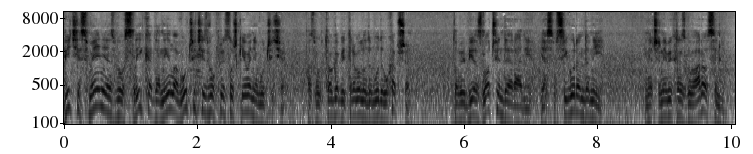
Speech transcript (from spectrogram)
biće smenjen zbog slika Danila Vučića i zbog prisluškivanja Vučića. Pa zbog toga bi trebalo da bude uhapšen. To bi bio zločin da je radio. Ja sam siguran da nije. Inače ne bih razgovarao sa njim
